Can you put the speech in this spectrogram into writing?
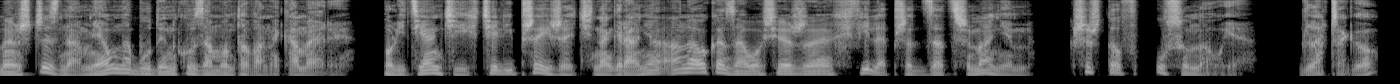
Mężczyzna miał na budynku zamontowane kamery. Policjanci chcieli przejrzeć nagrania, ale okazało się, że chwilę przed zatrzymaniem Krzysztof usunął je. Dlaczego?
